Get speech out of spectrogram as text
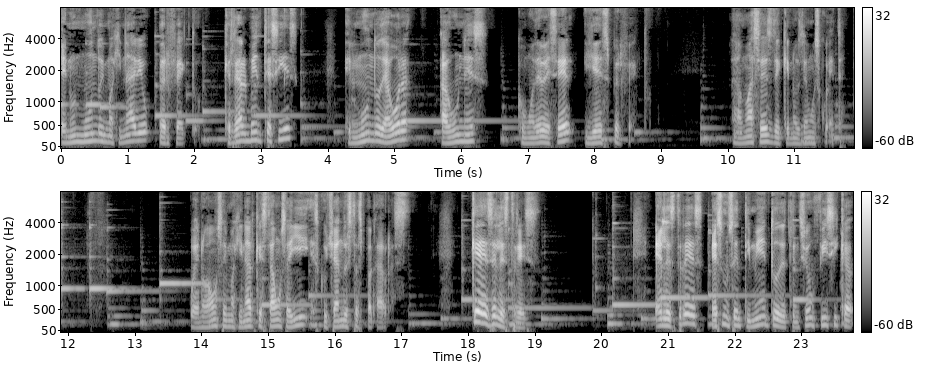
en un mundo imaginario perfecto, que realmente así es. El mundo de ahora aún es como debe ser y es perfecto. Nada más es de que nos demos cuenta. Bueno, vamos a imaginar que estamos allí escuchando estas palabras. ¿Qué es el estrés? El estrés es un sentimiento de tensión física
